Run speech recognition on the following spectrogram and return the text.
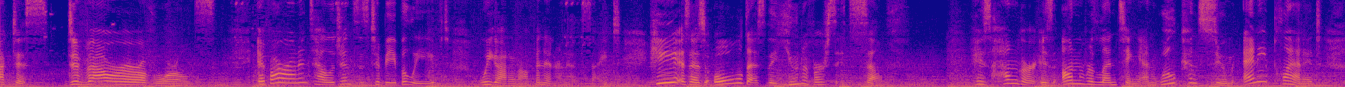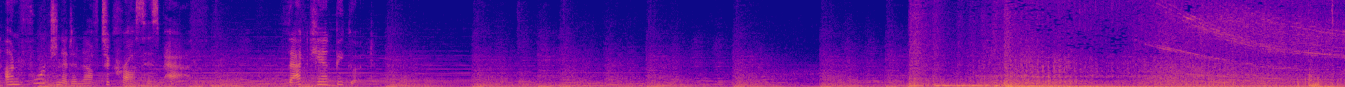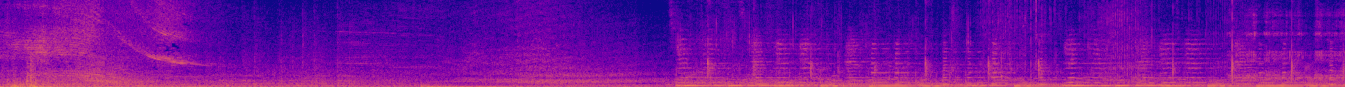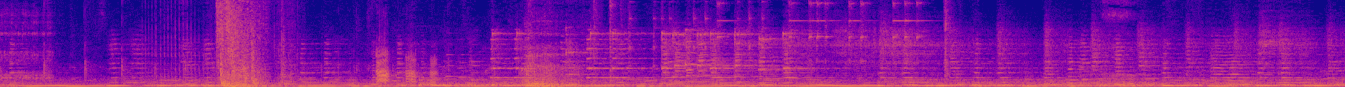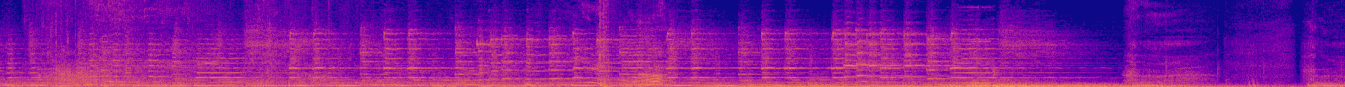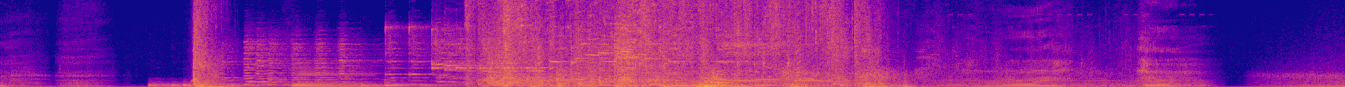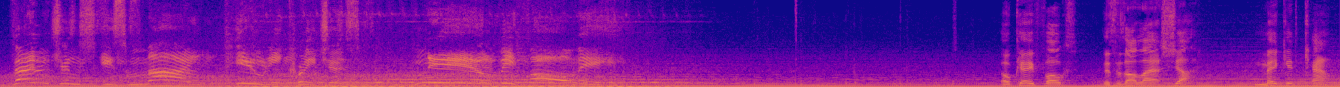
Galactus, devourer of worlds. If our own intelligence is to be believed, we got it off an internet site, he is as old as the universe itself. His hunger is unrelenting and will consume any planet unfortunate enough to cross his path. That can't be good. Is mine, puny creatures! Kneel before me! Okay, folks, this is our last shot. Make it count.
